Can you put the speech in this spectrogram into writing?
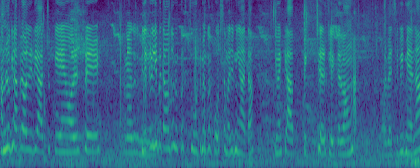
हम लोग यहाँ पे ऑलरेडी आ चुके हैं और फिर मैं तो लिटरली बताऊँ तो मेरे को सूट में कोई पोस्ट समझ नहीं आता कि मैं क्या पिक्चर क्लिक करवाऊँ। और वैसे भी मेरा ना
